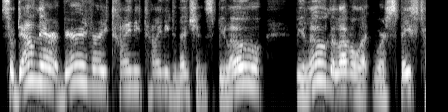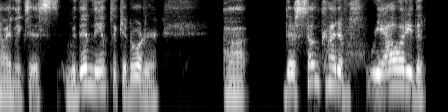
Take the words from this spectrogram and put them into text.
So down there at very, very tiny, tiny dimensions below below the level at where space-time exists, within the implicate order, uh, there's some kind of reality that,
